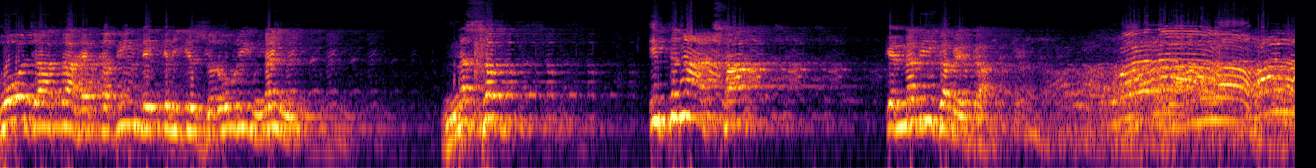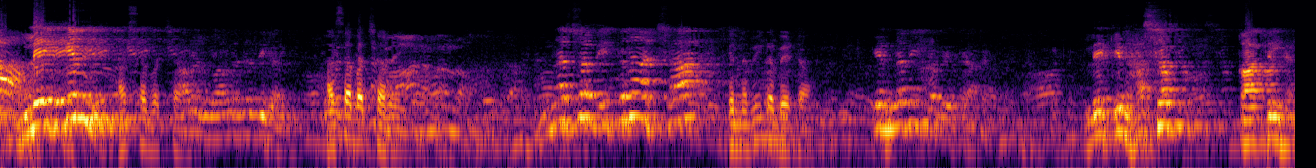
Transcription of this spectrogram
हो जाता है कभी लेकिन ये ज़रूरी नहीं। नसब इतना अच्छा कि नबी का बेटा लेकिन हसब अच्छा हसब अच्छा नहीं नसब इतना अच्छा कि नबी का बेटा। कि नबी का बेटा। लेकिन हसब कातिल है।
